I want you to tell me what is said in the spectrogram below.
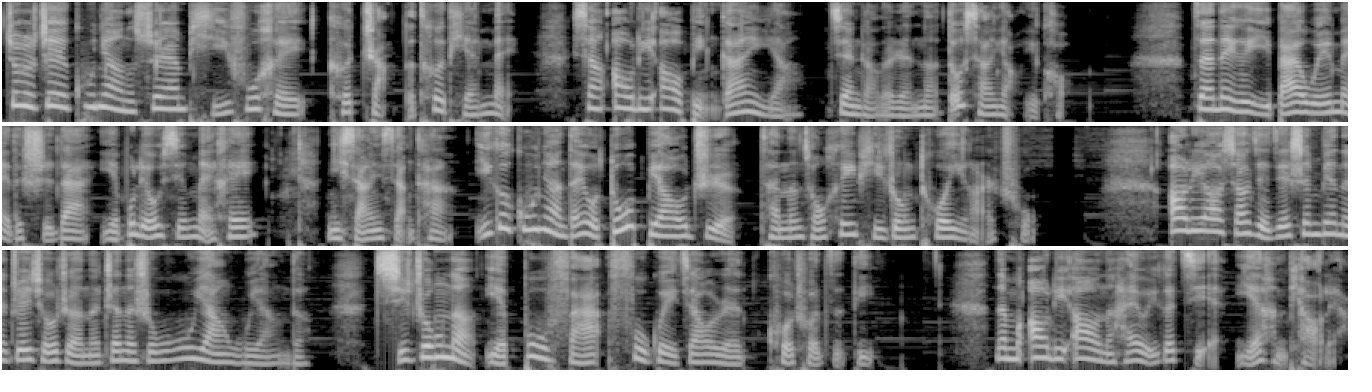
就是这姑娘呢虽然皮肤黑，可长得特甜美，像奥利奥饼干一样，见着的人呢都想咬一口。在那个以白为美的时代，也不流行美黑。你想一想看，一个姑娘得有多标致，才能从黑皮中脱颖而出？奥利奥小姐姐身边的追求者呢，真的是乌泱乌泱的，其中呢也不乏富贵骄人、阔绰子弟。那么奥利奥呢，还有一个姐也很漂亮，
